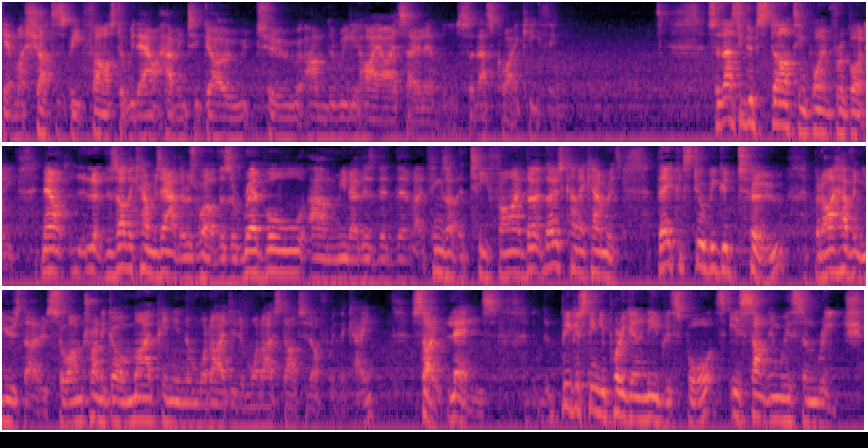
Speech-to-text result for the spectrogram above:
get my shutter speed faster without having to go to um, the really high ISO levels. So that's quite a key thing. So that's a good starting point for a body. Now, look, there's other cameras out there as well. There's a Rebel, um, you know, there's the, the, like things like the T5, th those kind of cameras. They could still be good too, but I haven't used those. So I'm trying to go on my opinion on what I did and what I started off with, okay? So, lens. The biggest thing you're probably going to need with sports is something with some reach,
